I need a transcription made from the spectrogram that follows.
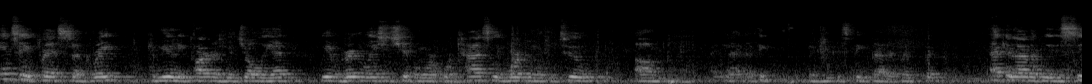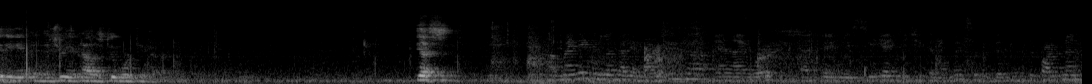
and St. Francis are great community partners with Joliet. We have a great relationship, and we're, we're constantly working with the two. Um, I, I think maybe you could speak better, but, but economically, the city and the junior college do work together. Yes, Uh, My name is and I work at JJC. I teach economics at the business department.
